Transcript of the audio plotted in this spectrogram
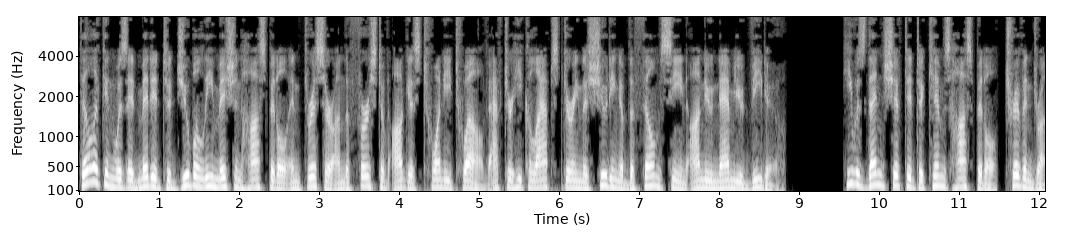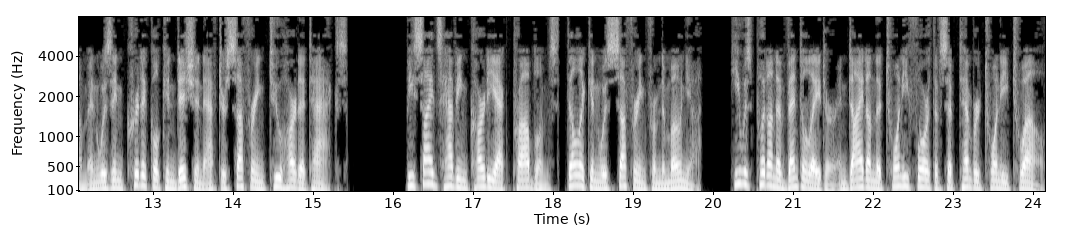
Thilakan was admitted to Jubilee Mission Hospital in Thrissur on 1 August 2012 after he collapsed during the shooting of the film scene Onnu Nammude Veedu. He was then shifted to KIMS Hospital, Trivandrum and was in critical condition after suffering two heart attacks. Besides having cardiac problems, Thilakan was suffering from pneumonia. He was put on a ventilator and died on 24 September 2012.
